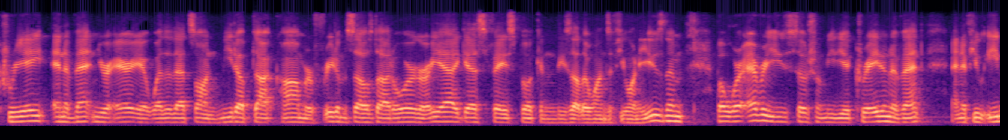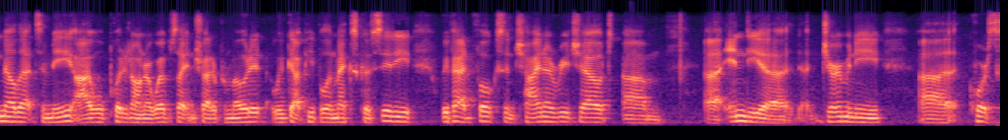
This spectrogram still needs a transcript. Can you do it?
Create an event in your area, whether that's on meetup.com or freedomcells.org or yeah, I guess Facebook and these other ones if you want to use them. But wherever you use social media, create an event. And if you email that to me, I will put it on our website and try to promote it. We've got people in Mexico City. We've had folks in China reach out. Um, uh, India, Germany, uh, of course,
